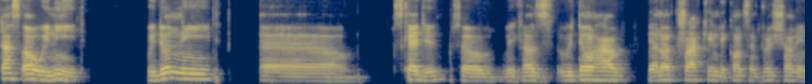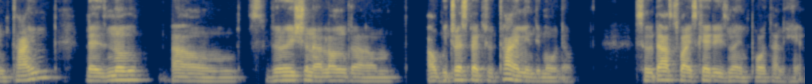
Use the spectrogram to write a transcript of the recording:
that's all we need. We don't need uh, schedule. So because we don't have, we are not tracking the concentration in time. There's no um, variation along um, uh, with respect to time in the model. So that's why schedule is not important here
